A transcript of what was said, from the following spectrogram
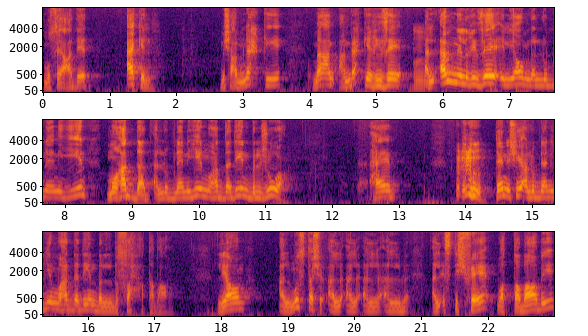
مساعدات أكل. مش عم نحكي ما عم عم بحكي غذاء. م. الأمن الغذائي اليوم للبنانيين مهدد. اللبنانيين مهددين بالجوع. هاي ثاني شيء اللبنانيين مهددين بالصحة تبعهم اليوم المستشفى الاستشفاء والطبابة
